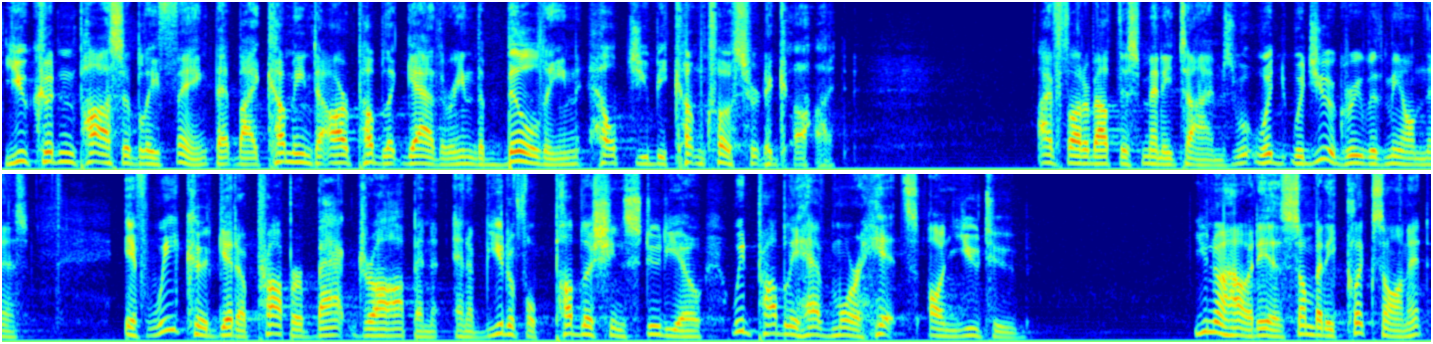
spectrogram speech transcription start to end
You couldn't possibly think that by coming to our public gathering, the building helped you become closer to God. I've thought about this many times. Would, would you agree with me on this? If we could get a proper backdrop and, and a beautiful publishing studio, we'd probably have more hits on YouTube. You know how it is. Somebody clicks on it,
